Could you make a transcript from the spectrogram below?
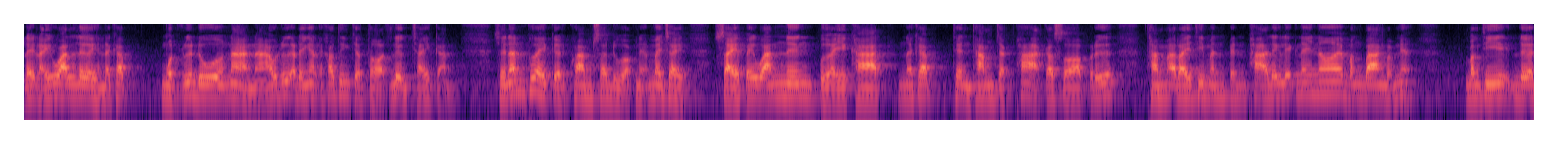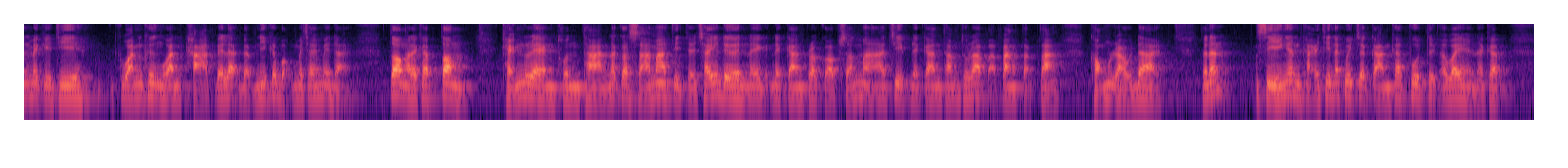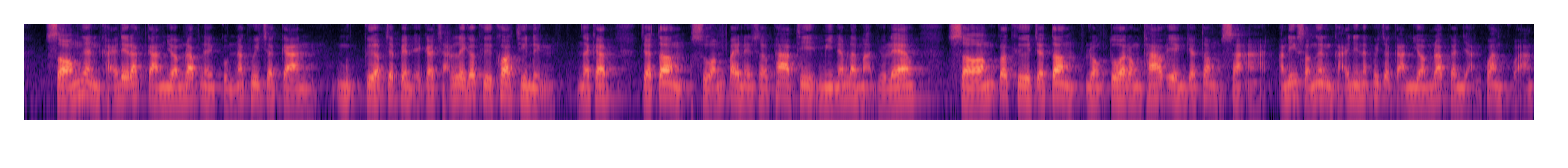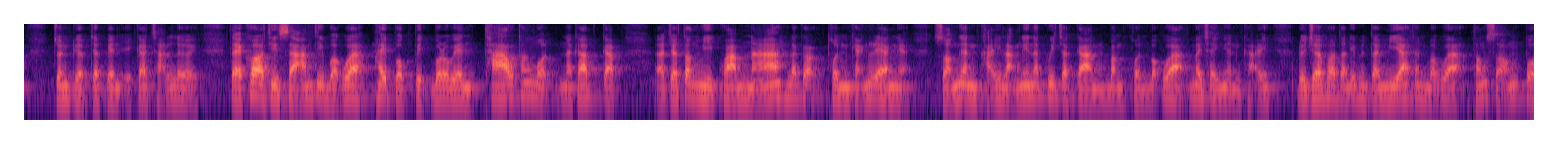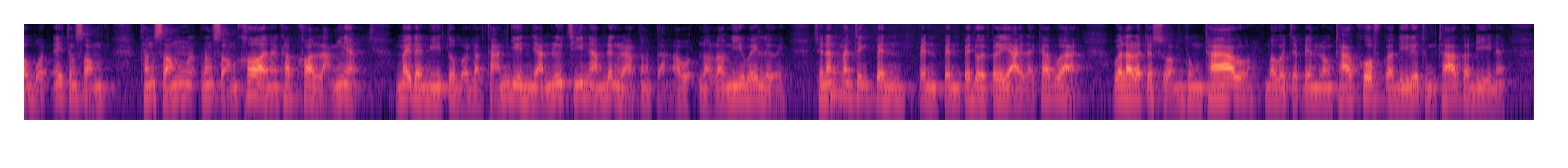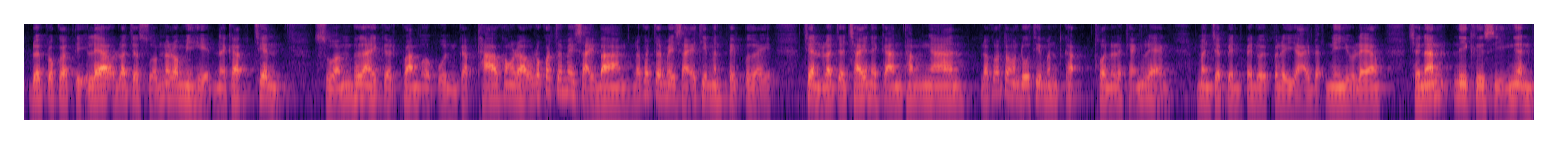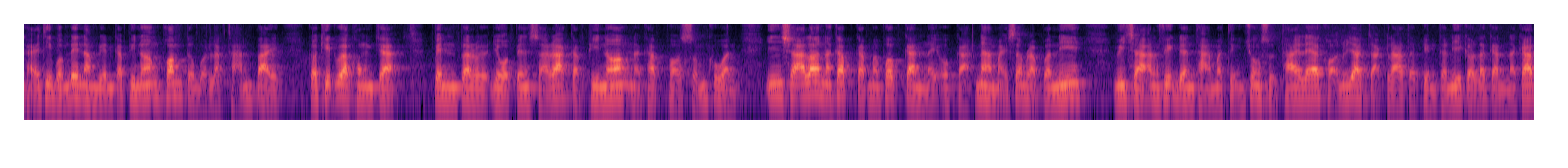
หลาย ๆ วันเลยนะครับหมดฤดูหน้าหนาวหรืออะไรเงี้ยเขาถึงจะถอดเลิกใช้กัน ฉะนั้นเพื่อให้เกิดความสะดวกเนี่ยไม่ใช่ใส่ไปวันหนึ่งเปื่อยขาดนะครับเช่นทำจากผ้ากระสอบ หรือทำอะไรที่มันเป็นผ้าเล็กๆ น้อยๆบางๆ แบบเนี้ยบางทีเดินไม่กี่ทีวันครึ่งวันขาดไปแล้ว แบบนี้เขาบอกไม่ใช้ไม่ได้ ต้องอะไรครับต้องแข็งแรงทนทาน แล้วก็สามารถที่จะใช้เดินในในการประกอบสัมมาอาชีพ ในการทำธุระปะปังต่างๆ ของเราได้ดังนั้นสี่เงื่อนไขที่นักวิชาการเขาพูดถึงเอาไว้นะครับ สองเงื่อนไขได้รับการยอมรับในกลุ่มนักวิชาการเกือบจะเป็นเอกฉันเลยก็คือข้อที่หนึ่งนะครับจะต้องสวมไปในสภาพที่มีน้ำละหมาดอยู่แล้วสองก็คือจะต้องรองตัวรองเท้าเองจะต้องสะอาด อันนี้สองเงื่อนไขนี้นักวิชาการยอมรับกันอย่างกว้างขวาง จนเกือบจะเป็นเอกฉันเลย แต่ข้อที่สามที่บอกว่าให้ปกปิดบริเวณเท้าทั้งหมดนะครับกับ จจะต้องมีความหนาแล้วก็ทนแข็งแรงเนี่ยสองเงื่อนไขหลังนี้นักวิชาการบางคนบอกว่าไม่ใช่เงื่อนไข โดยเฉพาะตอนนี้เป็นตมียะท่านบอกว่าทั้งสองตัวบทเอ้ทั้งสองทั้งสองทั้งสองข้อนะครับข้อหลังเนี่ยไม่ได้มีตัวบทหลักฐานยืนยันหรือชี้นำเรื่องราวต่างๆเอาเหล่านี้ไว้เลย ฉะนั้นมันจึงเป็นเป็นเป็นไปโดยปริยายแหละครับว่า เวลาเราจะสวมถุงเท้าไม่ว่าจะเป็นรองเท้าโคฟก็ดีหรือถุงเท้าก็ดีเนี่ยโดยปกติแล้วเราจะสวมนั้นเรามีเหตุนะครับ เช่นสวมเพื่อให้เกิดความอบอุ่นกับเท้าของเรา เราก็จะไม่ใส่บางเราก็จะไม่ใส่ที่มันเปื่อยๆเช่นเราจะใช้ในการทำงานเราก็ต้องดูที่มันทนและแข็งแรง มันจะเป็นไปโดยปริยายแบบนี้อยู่แล้ว ฉะนั้นนี่คือสีเงื่อนไขที่ผมได้นำเรียนกับพี่น้องพร้อมตัวบทหลักฐานไป ก็คิดว่าคงจะเป็นประโยชน์เป็นสาระกับพี่น้องนะครับ พอสมควร อินชาอัลลอฮ์นะครับกลับมาพบกันในโอกาสหน้าใหม่สำหรับวันนี้ วิชาอัลฟิกเดินทางมาถึงช่วงสุดท้ายแล้วขออนุญาตจากลาแต่เพียงเท่านี้ก่อนแล้วกันนะครับ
